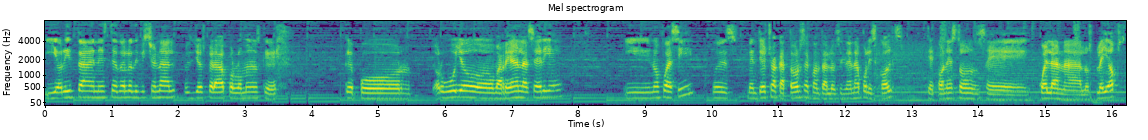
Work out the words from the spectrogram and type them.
Y ahorita en este duelo divisional, pues yo esperaba por lo menos que, que por orgullo barrieran la serie. Y no fue así. Pues 28 a 14 contra los Indianapolis Colts que con esto se cuelan a los playoffs.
